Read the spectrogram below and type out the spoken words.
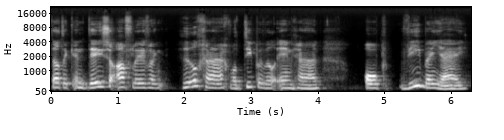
dat ik in deze aflevering heel graag wat dieper wil ingaan op wie ben jij,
